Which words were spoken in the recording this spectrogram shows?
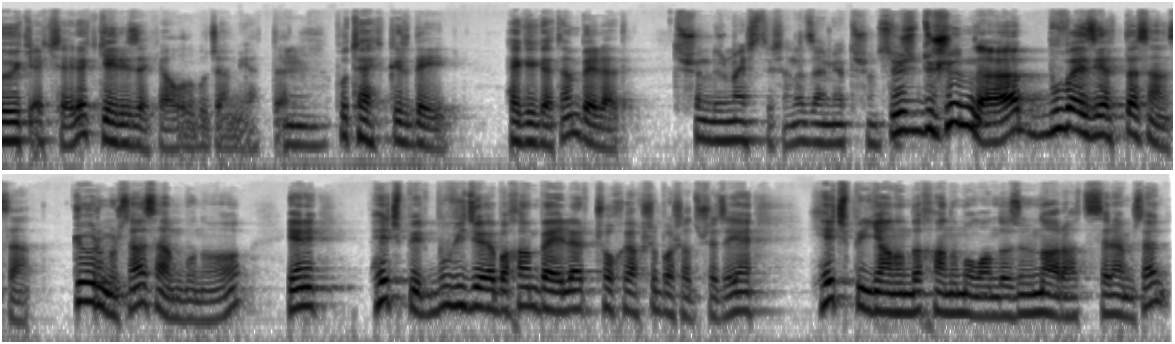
böyük əksəriyyət geri zəkalıdır bu cəmiyyətdə. Hmm. Bu təhqir deyil. Həqiqətən belədir. Düşündürmək istəyirsən də cəmiyyət düşünsün. Düz düşün də bu vəziyyətdəsən sən. Görmürsən sən bunu? Yəni heç bir bu videoya baxan bəylər çox yaxşı başa düşəcək. Yəni heç bir yanında xanım olanda özünü narahat hiss eləmirsən,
